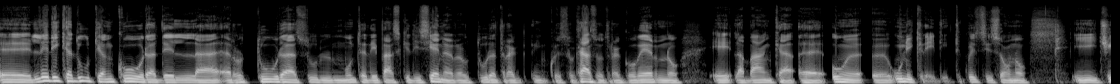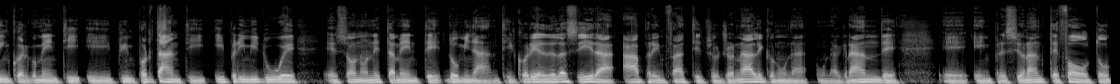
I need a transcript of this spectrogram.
Eh, le ricadute ancora della rottura sul Monte dei Paschi di Siena, la rottura tra, in questo caso tra governo e la banca eh, eh, Unicredit. Questi sono i cinque argomenti i più importanti, i primi due eh, sono nettamente dominanti. Il Corriere della Sera apre infatti il suo giornale con una, una grande e impressionante foto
